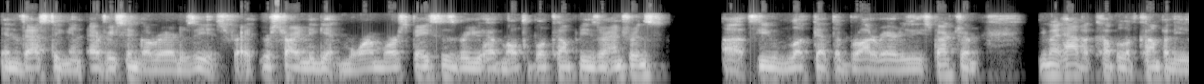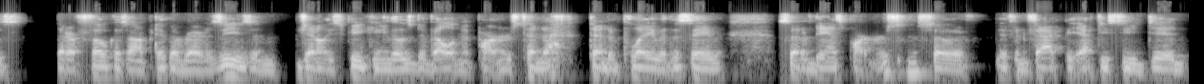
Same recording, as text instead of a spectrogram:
investing in every single rare disease, right? We're starting to get more and more spaces where you have multiple companies or entrants. Uh, if you looked at the broader rare disease spectrum, you might have a couple of companies that are focused on a particular rare disease. And generally speaking, those development partners tend to tend to play with the same set of dance partners. So if, if in fact the FTC did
